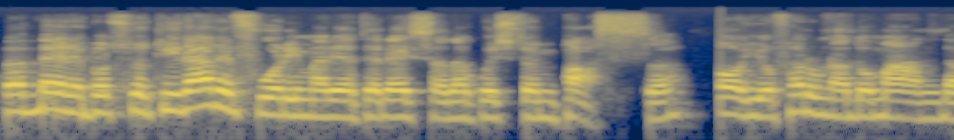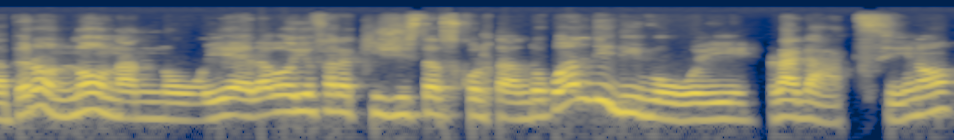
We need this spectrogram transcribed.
Va bene, posso tirare fuori Maria Teresa da questo impasse? Voglio fare una domanda, però non a noi, eh, la voglio fare a chi ci sta ascoltando. Quanti di voi, ragazzi, no,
